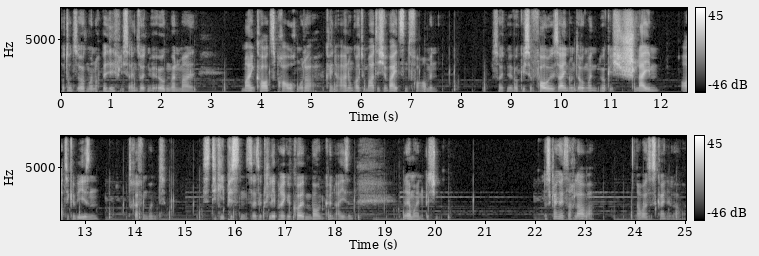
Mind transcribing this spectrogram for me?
wird uns irgendwann noch behilflich sein. Sollten wir irgendwann mal Minecarts brauchen oder, keine Ahnung, automatische Weizenfarmen. Sollten wir wirklich so faul sein und irgendwann wirklich schleimartige Wesen treffen und Sticky Pistons, also klebrige Kolben bauen können, Eisen. Na, immerhin ein bisschen das klang jetzt nach Lava. Aber es ist keine Lava.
